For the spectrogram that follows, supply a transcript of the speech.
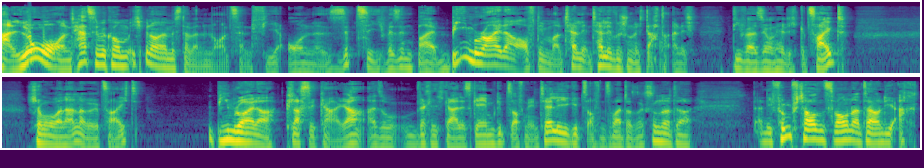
Hallo und herzlich willkommen, ich bin euer Mr. Welle 1974. Wir sind bei Beam Rider auf dem Mattel in Television und ich dachte eigentlich, die Version hätte ich gezeigt. Ich habe aber eine andere gezeigt. Beam Rider, Klassiker, ja, also wirklich geiles Game, gibt's auf den Intelli, gibt's auf den 2600er. An die 5200er und die 8,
